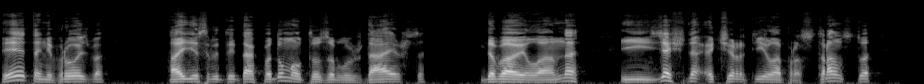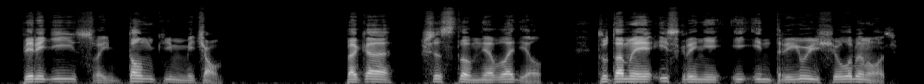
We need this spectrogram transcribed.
Это не просьба. А если ты так подумал, то заблуждаешься, — добавила она и изящно очертила пространство впереди своим тонким мечом. Пока шестом не овладел. Тут Амея искренне и интригующе улыбнулась.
